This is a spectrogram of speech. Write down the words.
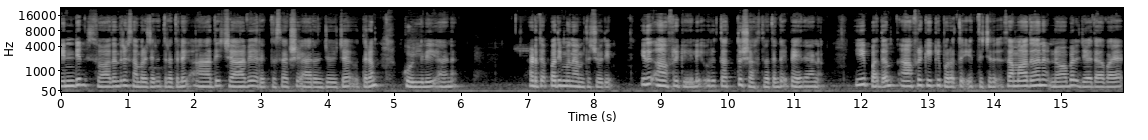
ഇന്ത്യൻ സ്വാതന്ത്ര്യ സമര ചരിത്രത്തിലെ ആദ്യ ചാവ്യ രക്തസാക്ഷി ആരെന്ന് ചോദിച്ച ഉത്തരം കൊയിലി ആണ്. അടുത്ത പതിമൂന്നാമത്തെ ചോദ്യം. ഇത് ആഫ്രിക്കയിലെ ഒരു തത്വശാസ്ത്രത്തിന്റെ പേരാണ്. ഈ പദം ആഫ്രിക്കയ്ക്ക് പുറത്ത് എത്തിച്ചത്. സമാധാന നോബൽ ജേതാവായ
